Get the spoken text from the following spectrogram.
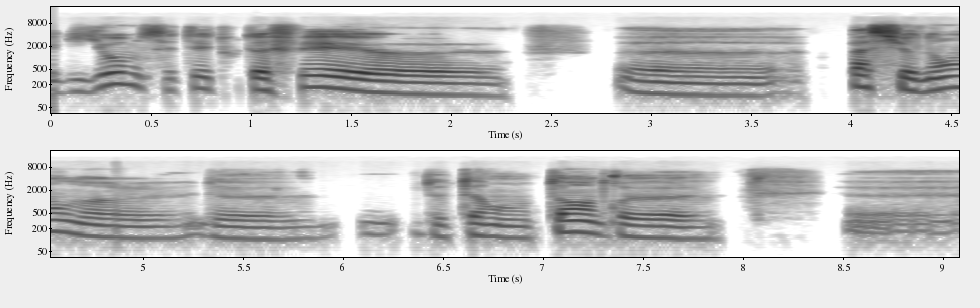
Guillaume. C'était tout à fait euh, de, de t'entendre euh, euh,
